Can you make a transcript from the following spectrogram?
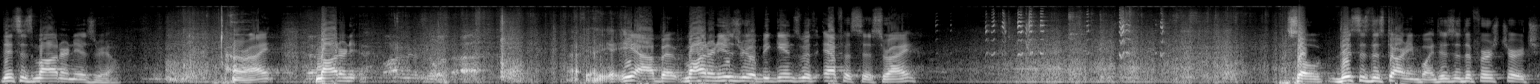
This is modern Israel. All right? Modern, modern Israel is us. yeah, but modern Israel begins with Ephesus, right? So this is the starting point. This is the first church,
